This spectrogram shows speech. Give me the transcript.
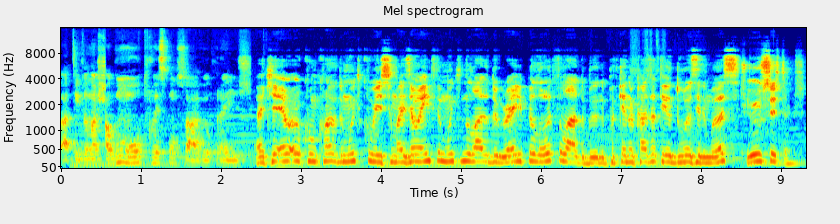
ah, tentando achar algum outro responsável pra isso. É que eu, eu concordo muito com isso, mas eu entro muito no lado do Greg pelo outro lado, Bruno. Porque no caso eu tenho duas irmãs. Two Sisters.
